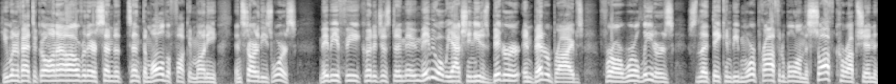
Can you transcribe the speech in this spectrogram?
he wouldn't have had to go on out over there, send sent them all the fucking money, and started these wars. Maybe if he could have just, uh, maybe what we actually need is bigger and better bribes for our world leaders so that they can be more profitable on the soft corruption.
